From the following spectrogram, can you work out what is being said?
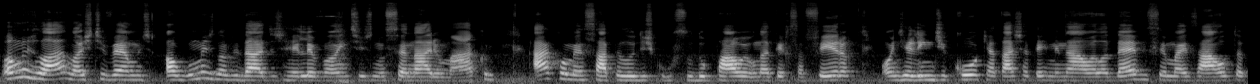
Vamos lá, nós tivemos algumas novidades relevantes no cenário macro, a começar pelo discurso do Powell na terça-feira, onde ele indicou que a taxa terminal ela deve ser mais alta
